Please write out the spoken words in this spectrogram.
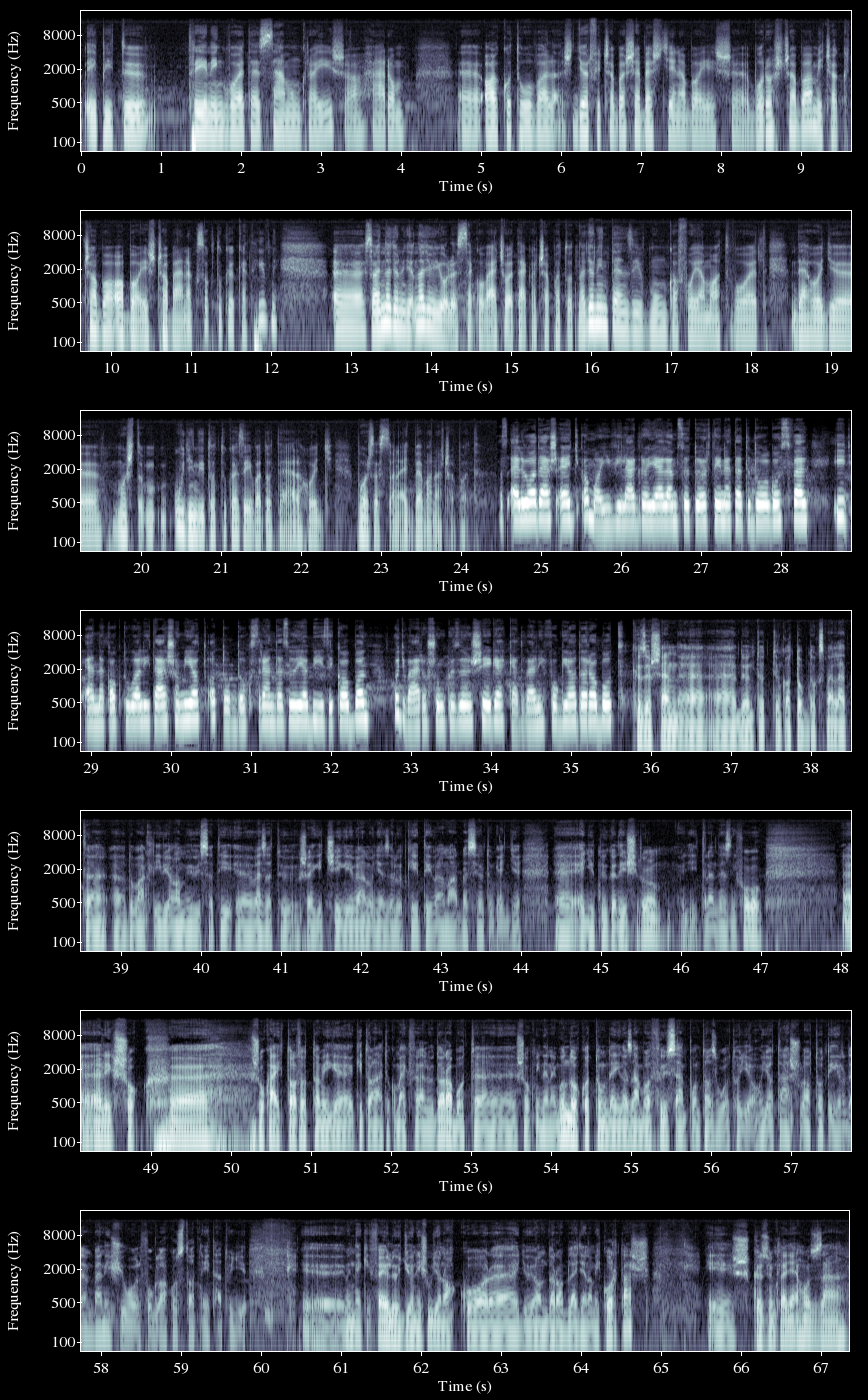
építő tréning volt ez számunkra is, a három alkotóval, Györfi Csaba, Sebestyén Aba és Boros Csaba, mi csak Csaba, Aba és Csabának szoktuk őket hívni. Szóval nagyon, nagyon jól összekovácsolták a csapatot, nagyon intenzív munka folyamat volt, de hogy most úgy indítottuk az évadot el, hogy borzasztóan egybe van a csapat. Az előadás egy a mai világra jellemző történetet dolgoz fel, így ennek aktualitása miatt a Top Dogs rendezője bízik abban, hogy városunk közönsége kedvelni fogja a darabot. Közösen eh, eh, döntöttünk a Top Dogs mellett eh, Dobák Lívia a művészeti vezető segítségével, hogy ezelőtt két évvel már beszéltünk egy együttműködésről, hogy itt rendezni fogok. Elég sok sokáig tartott, amíg kitaláltuk a megfelelő darabot, sok mindenen gondolkodtunk, de igazából a fő szempont az volt, hogy, hogy a társulatot érdemben is jól foglalkoztatni, tehát hogy mindenki fejlődjön, és ugyanakkor egy olyan darab legyen, ami kortárs, és közünk legyen hozzá,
